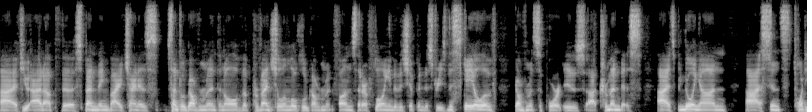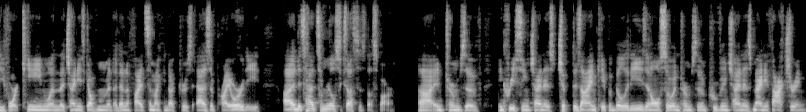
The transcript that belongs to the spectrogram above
Uh, if you add up the spending by China's central government and all of the provincial and local government funds that are flowing into the chip industries, the scale of government support is uh, tremendous. Uh, it's been going on uh, since 2014 when the Chinese government identified semiconductors as a priority. Uh, and it's had some real successes thus far uh, in terms of increasing China's chip design capabilities and also in terms of improving China's manufacturing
